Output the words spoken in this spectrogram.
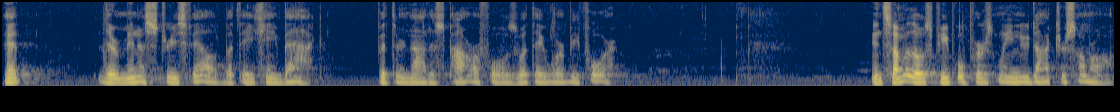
that their ministries failed, but they came back. But they're not as powerful as what they were before. And some of those people personally knew Dr. Sumrall.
